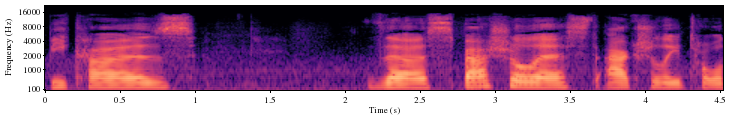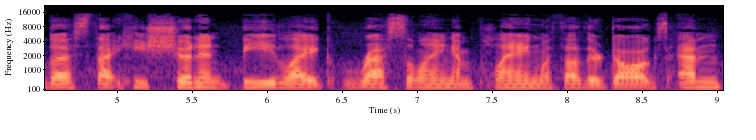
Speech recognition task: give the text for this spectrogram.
because the specialist actually told us that he shouldn't be like wrestling and playing with other dogs. And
